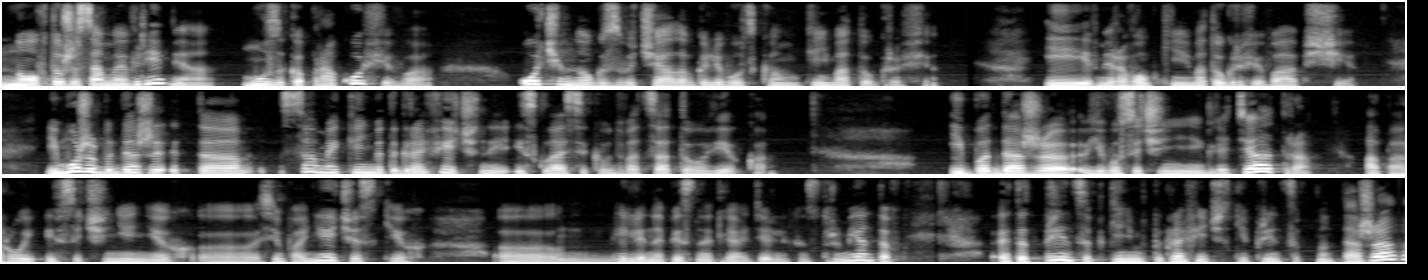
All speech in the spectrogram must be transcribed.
Но в то же самое время музыка Прокофьева очень много звучала в голливудском кинематографе и в мировом кинематографе вообще. И, может быть, даже это самый кинематографичный из классиков XX века. Ибо даже в его сочинениях для театра, а порой и в сочинениях э, симфонических, или написанное для отдельных инструментов. Этот принцип, кинематографический принцип монтажа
